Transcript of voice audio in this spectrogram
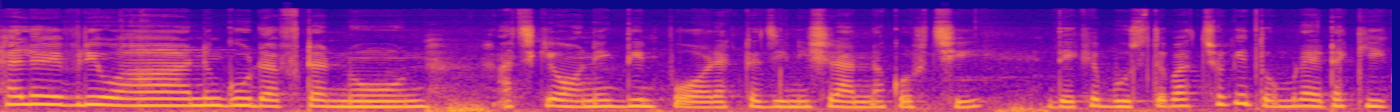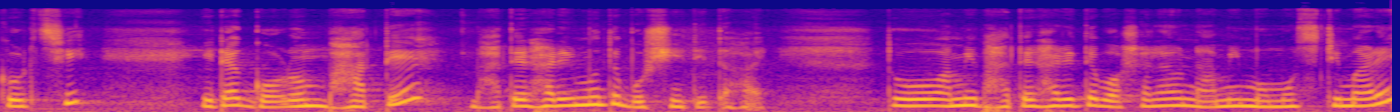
হ্যালো এভরিওয়ান গুড আফটারনুন আজকে অনেক দিন পর একটা জিনিস রান্না করছি। দেখে বুঝতে পারছ কি তোমরা এটা কি করছি? এটা গরম ভাতে, ভাতের হাঁড়ির মধ্যে বসিয়ে দিতে হয়। তো আমি ভাতের হাঁড়িতে বসালাম না, আমি মোমো স্টিমারে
